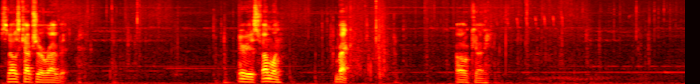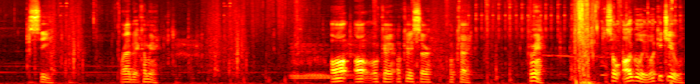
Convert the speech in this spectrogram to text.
So now let's capture a rabbit. There he is. Found one. Come back. Okay. C. Rabbit, come here. Oh, oh, okay, okay, sir. Okay. Come here. So ugly. Look at you.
